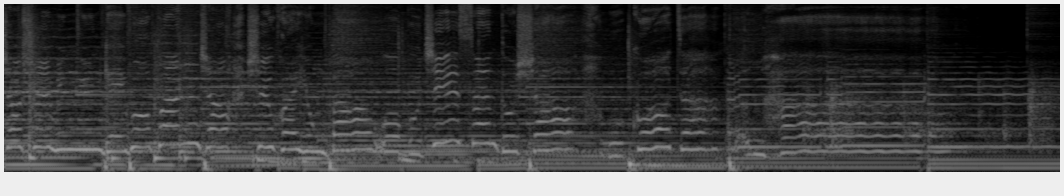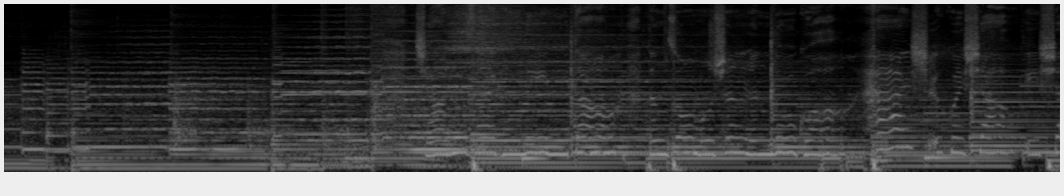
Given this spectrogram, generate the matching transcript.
少是命运给我关照，释怀拥抱，我不计算多少，我过得很好。假如再和你遇到，当作陌生人路过，还是会笑一笑。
